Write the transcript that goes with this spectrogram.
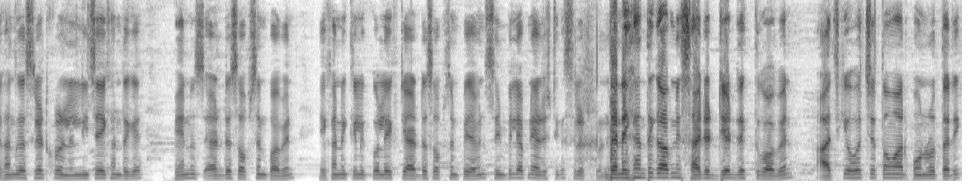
এখান থেকে সিলেক্ট করে নিলে নিচে এখান থেকে ভেনুস অ্যাড্রেস অপশন পাবেন। এখানে ক্লিক করলে একটি অ্যাড্রেস অপশন পেয়ে যাবেন। সিম্পলি আপনি অ্যাড্রেসটিকে সিলেক্ট করুন দেন এখান থেকে আপনি সাইডের ডেট দেখতে পাবেন। আজকে হচ্ছে তোমার পনেরো তারিখ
